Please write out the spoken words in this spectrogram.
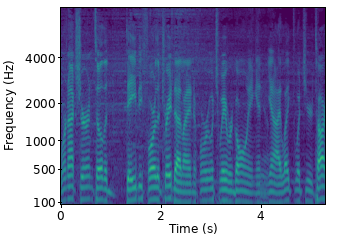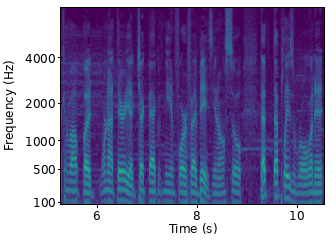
we're not sure until the day before the trade deadline if we're which way we're going. And yeah. yeah, I liked what you're talking about, but we're not there yet. Check back with me in four or five days. You know, so that that plays a role in it.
